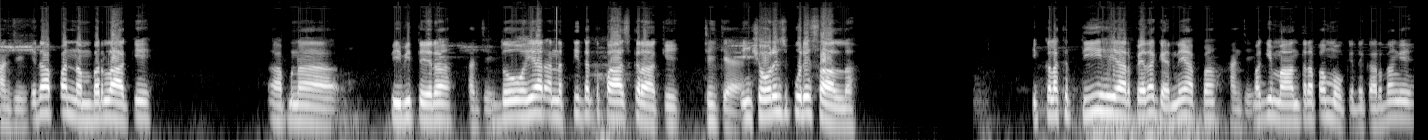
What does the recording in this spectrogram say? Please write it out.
ਹਾਂਜੀ। ਇਹਦਾ ਆਪਾਂ ਨੰਬਰ ਲਾ ਕੇ ਆਪਣਾ PB 13 ਹਾਂਜੀ। 2029 ਤੱਕ ਪਾਸ ਕਰਾ ਕੇ ਠੀਕ ਹੈ। ਇੰਸ਼ੋਰੈਂਸ ਪੂਰੇ ਸਾਲ ਦਾ। 130000 ਰੁਪਏ ਦਾ ਕਹਿੰਦੇ ਆ ਆਪਾਂ। ਹਾਂਜੀ। ਬਾਕੀ ਮਾਨਤਰ ਆਪਾਂ ਮੌਕੇ ਤੇ ਕਰ ਦਾਂਗੇ।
